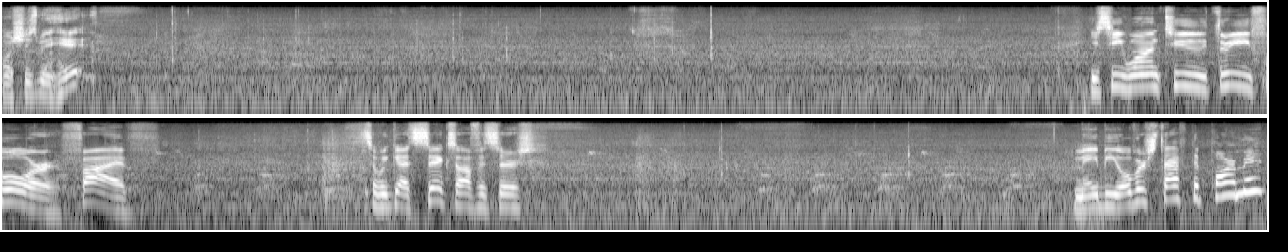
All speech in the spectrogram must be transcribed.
Well, she's been hit. You see one, two, three, four, five. So we got six officers. Maybe overstaffed department?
